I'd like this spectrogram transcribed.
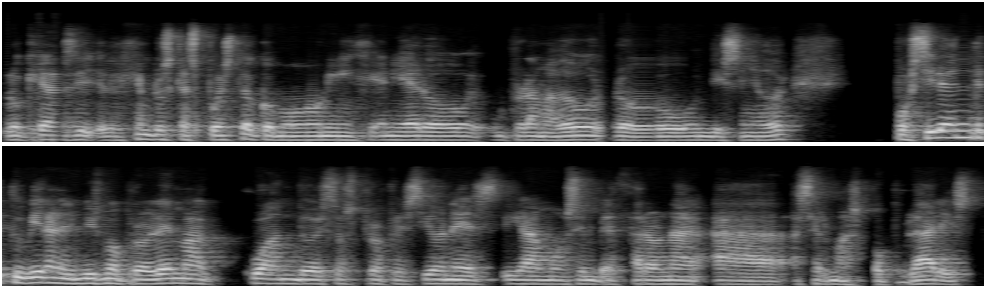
lo que el ejemplo es que has puesto como un ingeniero, un programador o un diseñador, posiblemente tuvieran el mismo problema cuando esas profesiones, digamos, empezaron a, ser más populares.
